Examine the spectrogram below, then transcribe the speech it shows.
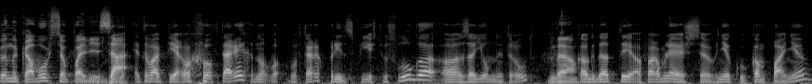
на кого все повесили. Да, это во-первых. Во-вторых, ну, во- во-вторых, в принципе, есть услуга а, заемный труд, Да. когда ты оформляешься в некую компанию,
